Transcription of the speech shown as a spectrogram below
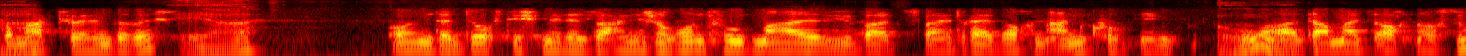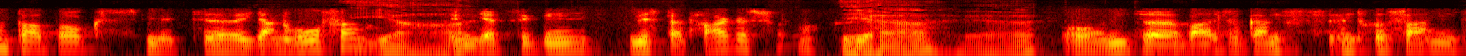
vom aktuellen Bericht. Ja. Und dann durfte ich mir den Saarländischen Rundfunk mal über zwei, drei Wochen angucken. Oh. War damals auch noch Superbox mit äh, Jan Hofer, ja. dem jetzigen Mr. Tagesschau. Ja, ja. Und äh, war also ganz interessant.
